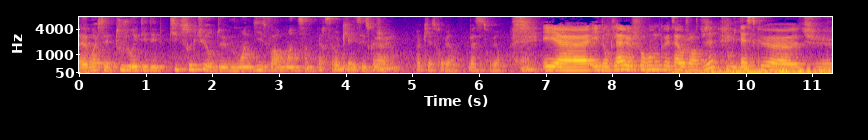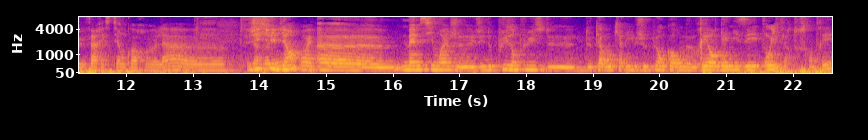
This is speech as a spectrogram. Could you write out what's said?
Euh, moi, ça a toujours été des petites structures de moins de 10, voire moins de 5 personnes. Et c'est ce que j'aime. Ok, trop bien. Bah, c'est trop bien. Et, euh, et, donc là, le showroom que tu as aujourd'hui, est-ce que euh, tu vas rester encore là J'y suis bien. même si moi, j'ai de plus en plus de de carreaux qui arrivent, je peux encore me réorganiser pour les faire tous rentrer.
